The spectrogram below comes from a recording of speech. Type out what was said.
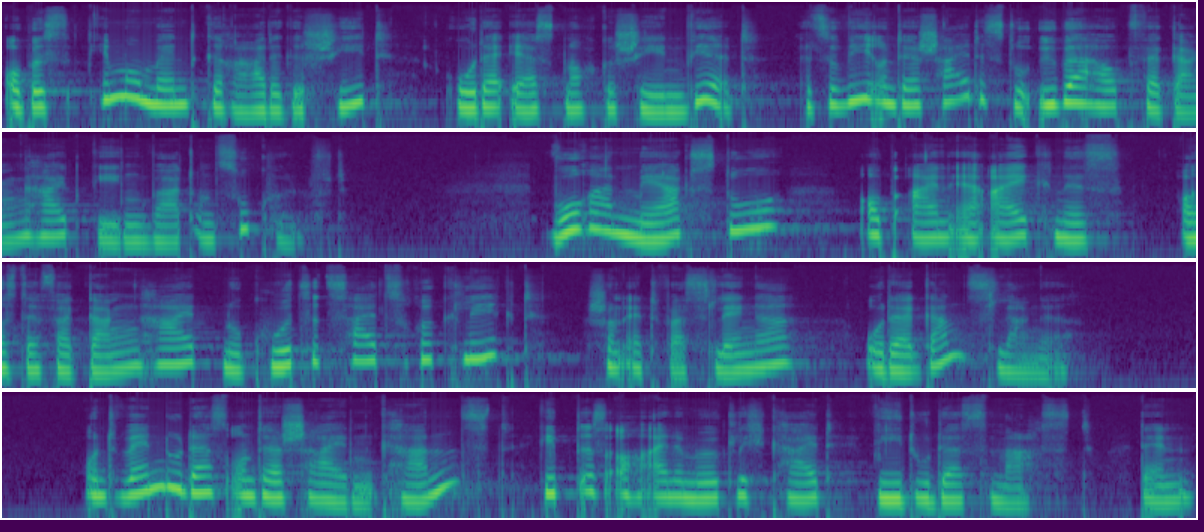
ob es im Moment gerade geschieht oder erst noch geschehen wird. Also wie unterscheidest du überhaupt Vergangenheit, Gegenwart und Zukunft? Woran merkst du, ob ein Ereignis aus der Vergangenheit nur kurze Zeit zurückliegt, schon etwas länger oder ganz lange? Und wenn du das unterscheiden kannst, gibt es auch eine Möglichkeit, wie du das machst. Denn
